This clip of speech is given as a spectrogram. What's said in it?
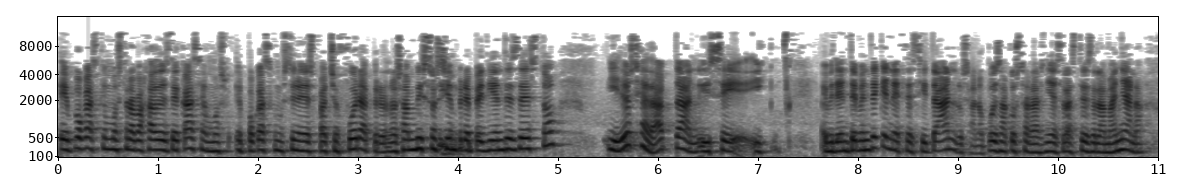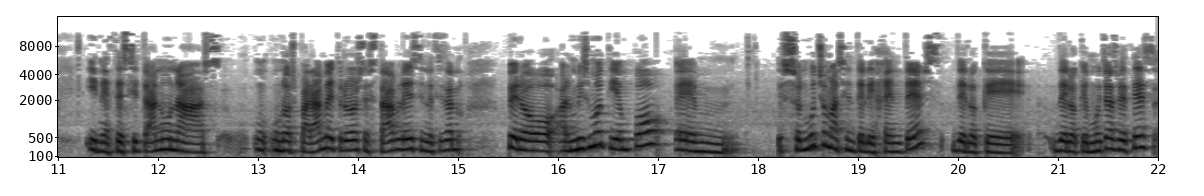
épocas que hemos trabajado desde casa, hemos, épocas que hemos tenido despacho fuera, pero nos han visto siempre pendientes de esto y ellos se adaptan y se, y evidentemente que necesitan, o sea, no puedes acostar a las niñas a las 3 de la mañana y necesitan unas, unos parámetros estables y necesitan, pero al mismo tiempo, eh, son mucho más inteligentes de lo que, de lo que muchas veces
